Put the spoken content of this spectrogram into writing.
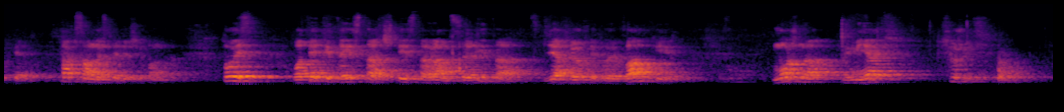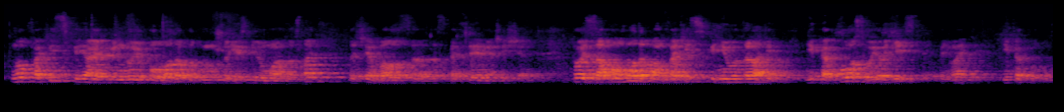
Опять. Так самое следующая банка. То есть вот эти 300-400 грамм солита для трехлитровой банки можно применять всю жизнь. Но фактически я рекомендую полгода, потому что если его можно достать, зачем баловаться, так сказать, все время очищать. То есть за полгода он фактически не утратит никакого своего действия, понимаете? Никакого.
